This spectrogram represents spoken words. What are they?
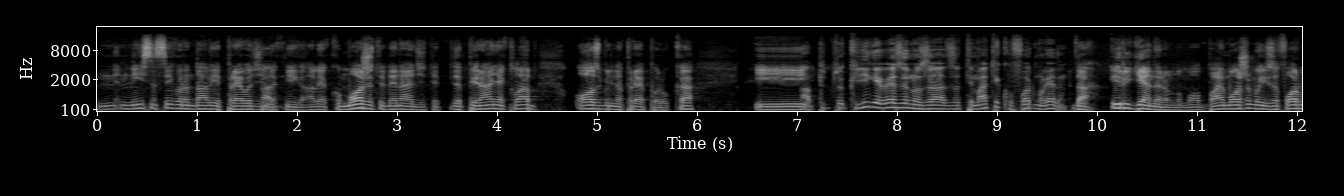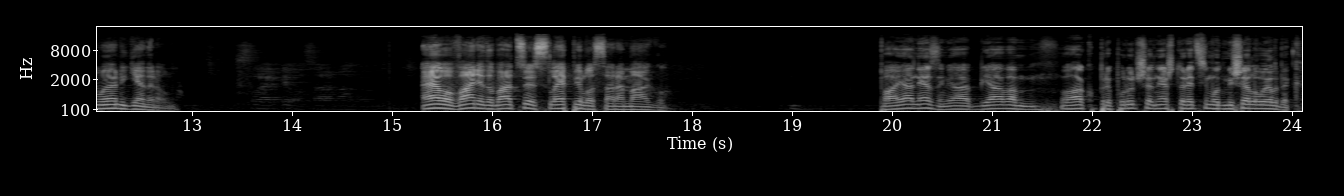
N nisam siguran da li je prevođena Pa. knjiga, ali ako možete da nađete, da Piranja Club, ozbiljna preporuka. I, A knjige je vezano za, za tematiku Formula 1. da, ili generalno, pa možemo i za Formulu 1 i generalno. Evo, Vanja dobacuje slepilo Saramago. Pa ja ne znam, ja, ja vam ovako preporučujem nešto recimo od Mišela Uelbeka.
